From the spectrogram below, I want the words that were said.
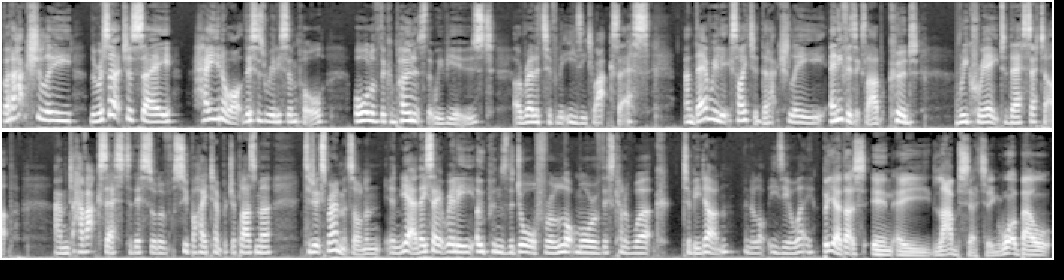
But actually, the researchers say, hey, you know what? This is really simple. All of the components that we've used are relatively easy to access. And they're really excited that actually any physics lab could recreate their setup and have access to this sort of super high temperature plasma to do experiments on. And, and yeah, they say it really opens the door for a lot more of this kind of work to be done in a lot easier way. But yeah, that's in a lab setting. What about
